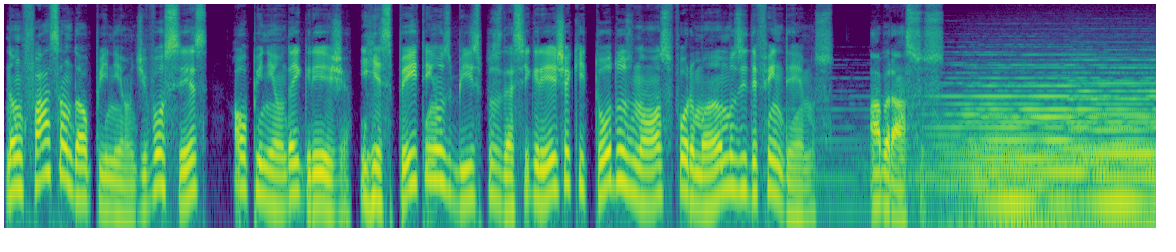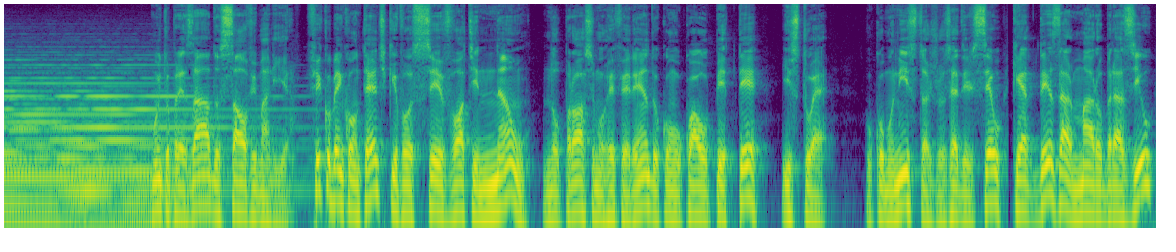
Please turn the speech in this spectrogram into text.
não façam da opinião de vocês a opinião da igreja e respeitem os bispos dessa igreja que todos nós formamos e defendemos. Abraços. Muito prezado, salve Maria. Fico bem contente que você vote não no próximo referendo com o qual o PT, isto é, o comunista José Dirceu, quer desarmar o Brasil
